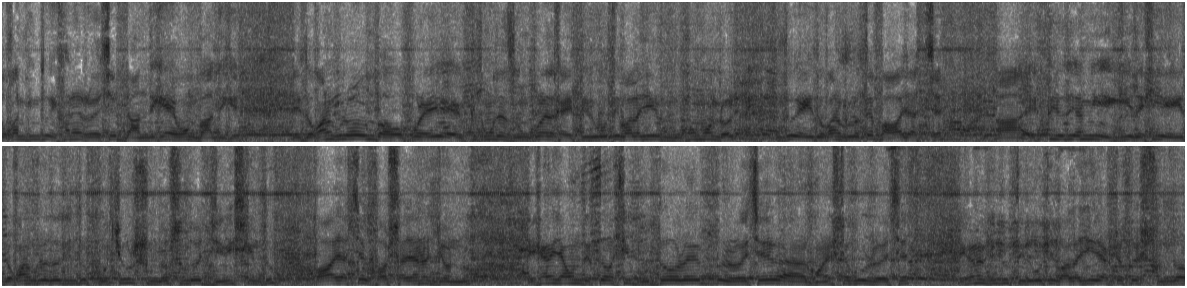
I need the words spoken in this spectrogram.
দোকান কিন্তু এখানে রয়েছে ডান দিকে এবং বাঁ দিকে। এই দোকানগুলোর ওপরে একটু তোমাদের জুম করে দেখাই। তিরুপতি বালাজির মুখমণ্ডল কিন্তু এই দোকানগুলোতে পাওয়া যাচ্ছে। একটু যদি আমি এগিয়ে দেখি, এই দোকানগুলোতেও কিন্তু প্রচুর সুন্দর সুন্দর জিনিস কিন্তু পাওয়া যাচ্ছে ঘর সাজানোর জন্য। এখানে যেমন দেখতে পাচ্ছি বুদ্ধ রয়েছে আর গণেশ ঠাকুর রয়েছে। এখানে কিন্তু তিরুপতি বালাজির একটা খুব সুন্দর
